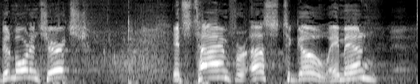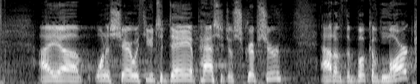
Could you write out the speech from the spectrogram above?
Good morning, church. It's time for us to go. Amen. I uh, want to share with you today a passage of scripture out of the book of Mark.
